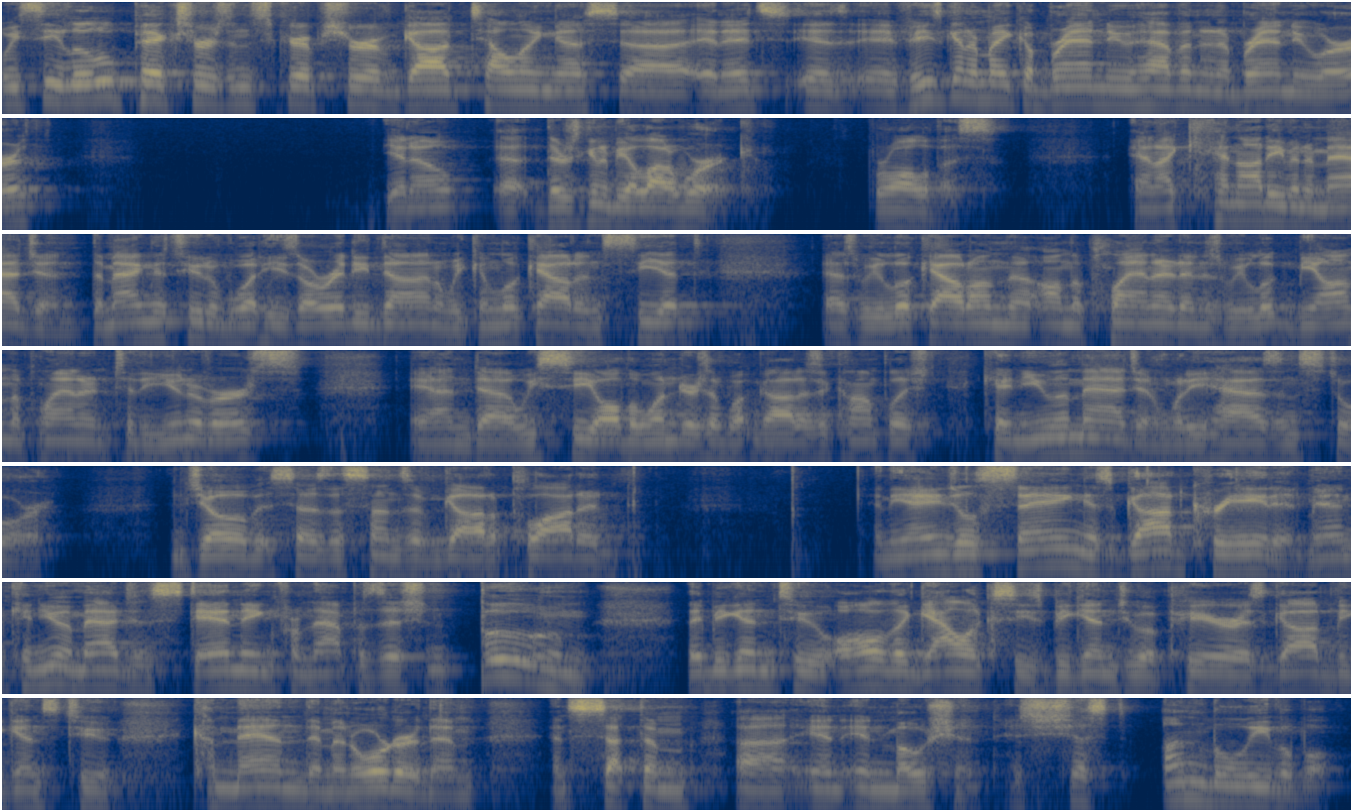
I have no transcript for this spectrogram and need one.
we see little pictures in Scripture of God telling us, uh, and it's is, if He's going to make a brand new heaven and a brand new earth, you know, uh, there's going to be a lot of work for all of us. And I cannot even imagine the magnitude of what He's already done. We can look out and see it as we look out on the on the planet and as we look beyond the planet to the universe and uh, we see all the wonders of what God has accomplished. Can you imagine what He has in store? Job, it says the sons of God applauded. And the angels sang as God created. Man, can you imagine standing from that position? Boom! They begin to, all the galaxies begin to appear as God begins to command them and order them and set them uh, in, in motion. It's just unbelievable.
